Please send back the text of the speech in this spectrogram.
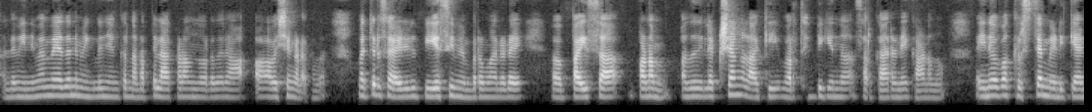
അല്ലെങ്കിൽ മിനിമം വേതനമെങ്കിലും ഞങ്ങൾക്ക് നടപ്പിലാക്കണം എന്ന് പറയുന്ന ഒരു ആവശ്യം കിടക്കുന്നത്. മറ്റൊരു സൈഡിൽ പി എസ് സി മെമ്പർമാരുടെ പൈസ പണം അത് ലക്ഷങ്ങളാക്കി വർദ്ധിപ്പിക്കുന്ന സർക്കാരിനെ കാണുന്നു. ഇനോവ ക്രിസ്റ്റ മേടിക്കാൻ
